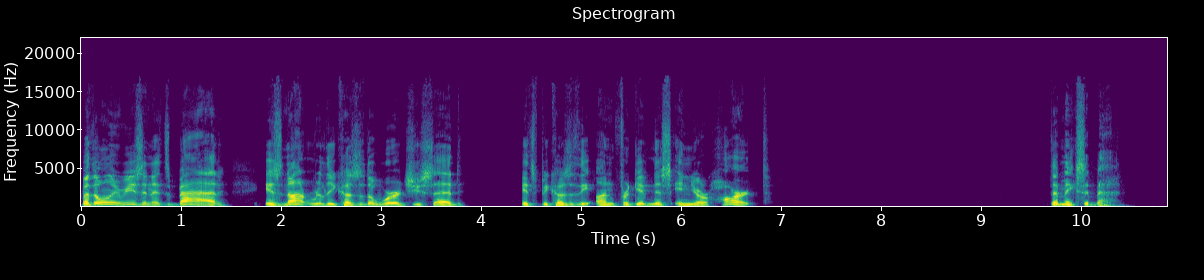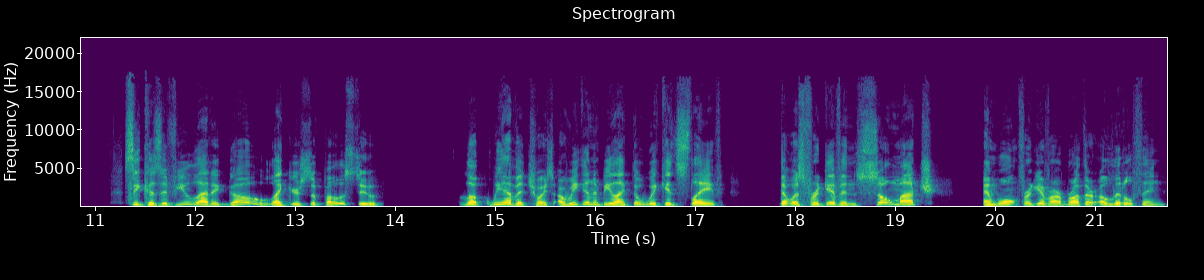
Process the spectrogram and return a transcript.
But the only reason it's bad is not really because of the words you said, it's because of the unforgiveness in your heart. that makes it bad. See, because if you let it go like you're supposed to, look, we have a choice. Are we going to be like the wicked slave that was forgiven so much and won't forgive our brother a little thing?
